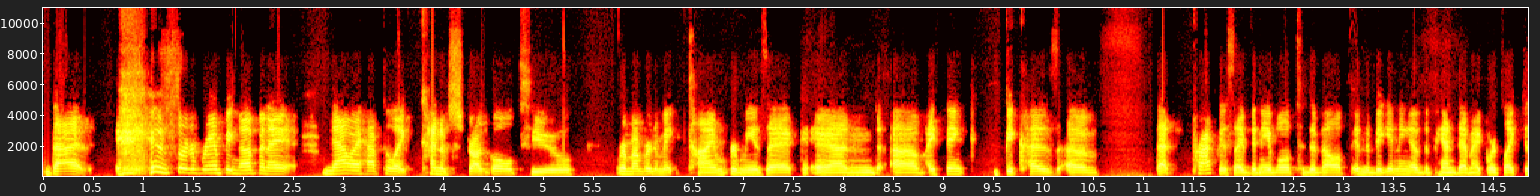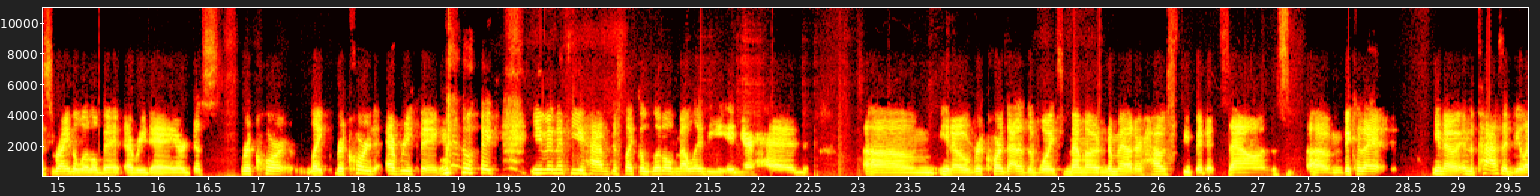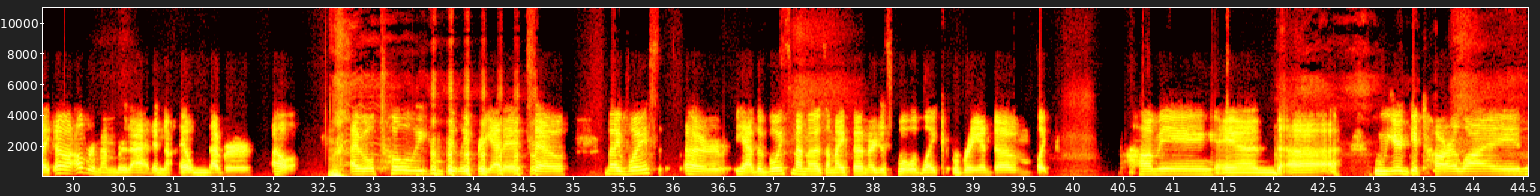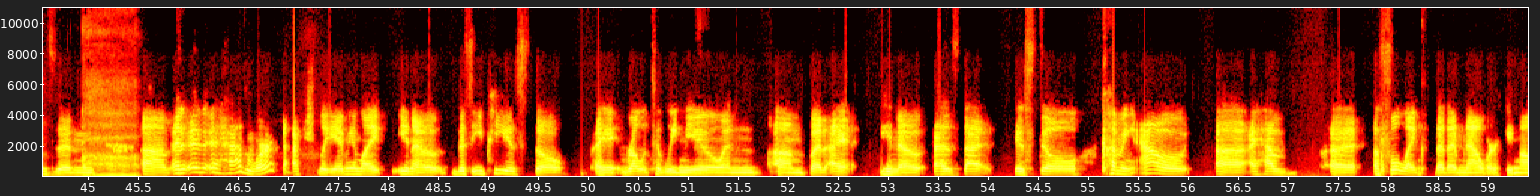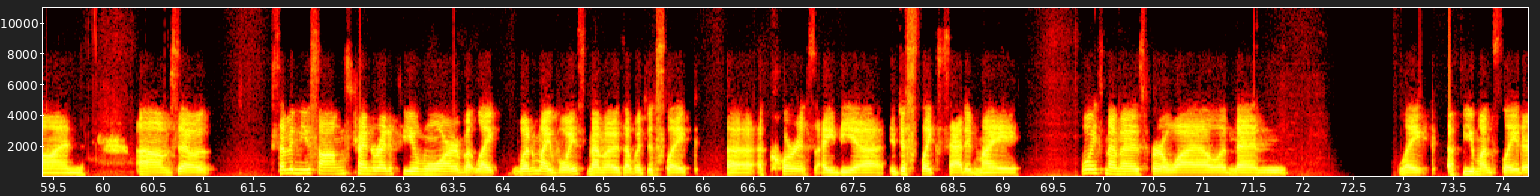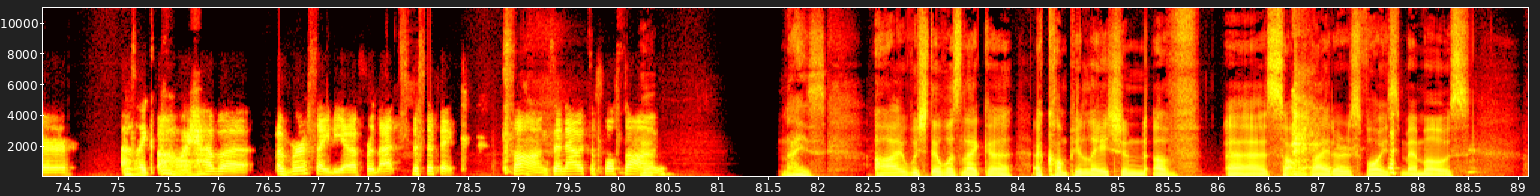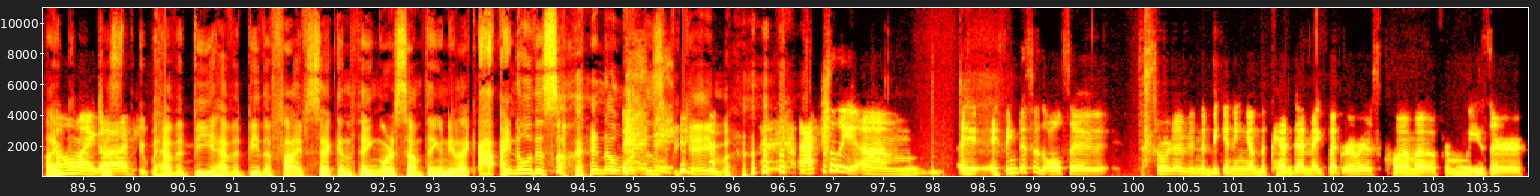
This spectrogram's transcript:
that is sort of ramping up. And I now I have to like kind of struggle to remember to make time for music. And um, I think because of that practice I've been able to develop in the beginning of the pandemic, where it's like just write a little bit every day or just record, like record everything. like even if you have just like a little melody in your head, um, you know, record that as a voice memo, no matter how stupid it sounds. Um, because I, you know, in the past I'd be like, oh, I'll remember that, and I'll never, I'll, I will totally completely forget it. So my voice, or yeah, the voice memos on my phone are just full of like random like humming and uh, weird guitar lines and ah. um, and, and it has worked actually. I mean, like you know, this EP is still uh, relatively new, and um, but I you know as that is still coming out, uh, I have a, a full length that I'm now working on. Um, so seven new songs, trying to write a few more. But like one of my voice memos that was just like uh, a chorus idea, it just like sat in my voice memos for a while, and then like a few months later, I was like, oh, I have a a verse idea for that specific song. So now it's a full song. Nice. Oh, I wish there was like a, a compilation of uh, songwriters' voice memos. Like, oh my gosh! Have it be have it be the five second thing or something, and you're like, ah, I know this song. I know what this became. Actually, um, I, I think this was also sort of in the beginning of the pandemic, but Rivers Cuomo from Weezer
